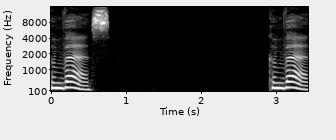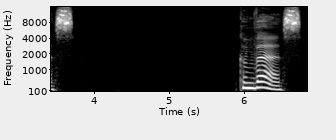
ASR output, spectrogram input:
converse, converse, converse.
